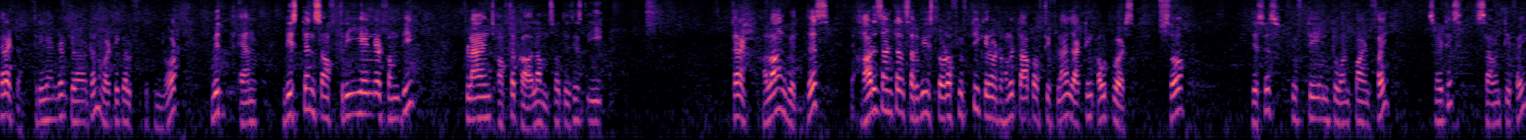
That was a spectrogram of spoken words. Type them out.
correct? 300 kilonewton vertical load with an distance of 300 from the flange of the column. So this is the correct? Along with this horizontal service load of 50 kilonewton on the top of the flange acting outwards. So this is 50 into 1.5. So it is 75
